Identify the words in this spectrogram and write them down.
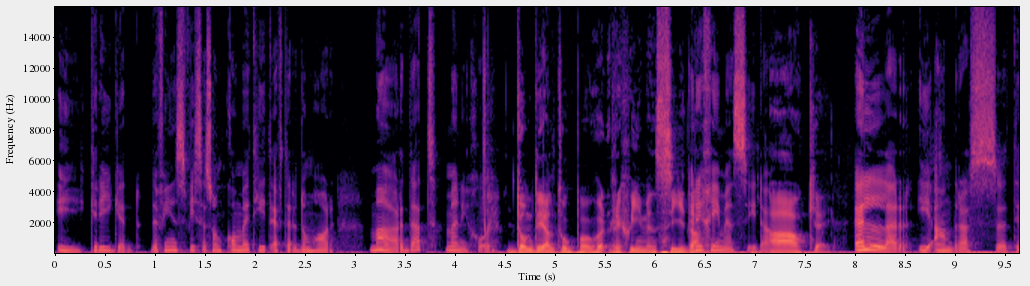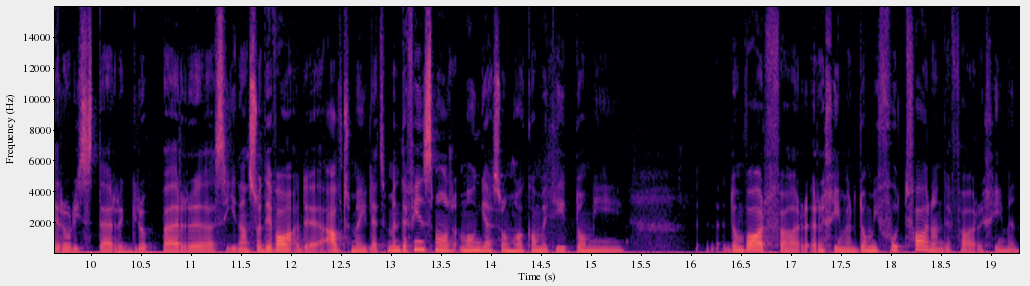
i kriget. Det finns vissa som kommit hit efter att de har mördat människor. De deltog på regimens sida. Regimens sida. Ah, okej. Eller i andras eh, terroristergrupper eh, sidan. Så det var allt möjligt. Men det finns må- många som har kommit hit. De, är, de var för regimen. De är fortfarande för regimen.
